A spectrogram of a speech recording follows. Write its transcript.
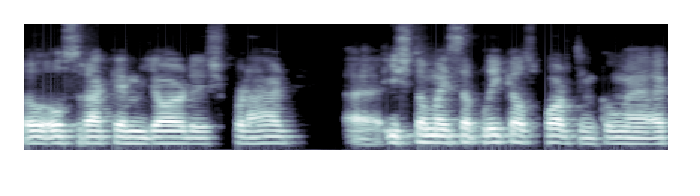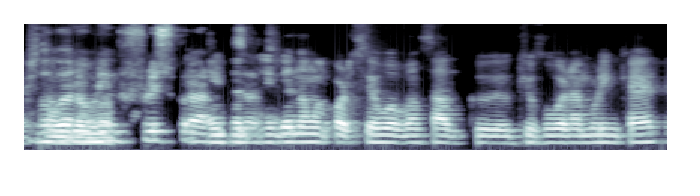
Ou, ou será que é melhor esperar? Uh, isto também se aplica ao Sporting com a, a questão Ruben Amorim preferiu esperar, ainda, ainda não apareceu o avançado que, que o Ruben Amorim quer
